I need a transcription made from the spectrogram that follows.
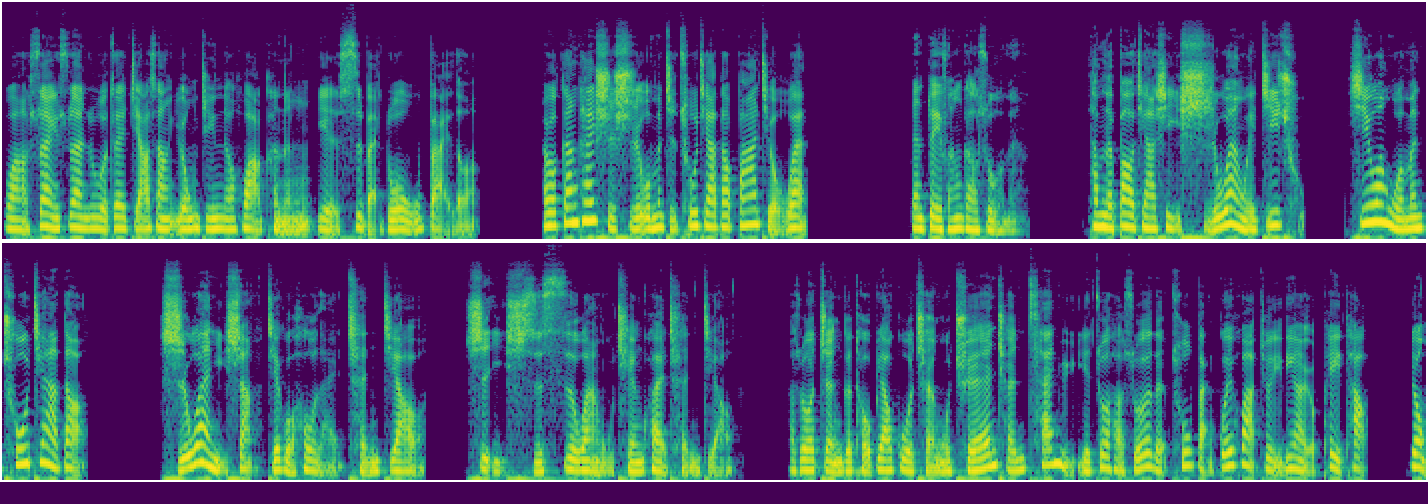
哇，算一算，如果再加上佣金的话，可能也四百多五百了。他说刚开始时，我们只出价到八九万，但对方告诉我们，他们的报价是以十万为基础，希望我们出价到十万以上。结果后来成交是以十四万五千块成交。他说，整个投标过程我全程参与，也做好所有的出版规划，就一定要有配套，用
